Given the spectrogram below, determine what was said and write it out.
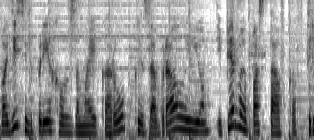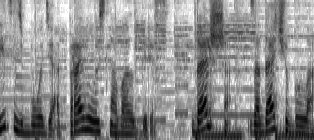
Водитель приехал за моей коробкой, забрал ее, и первая поставка в 30 боди отправилась на Wildberries. Дальше задача была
